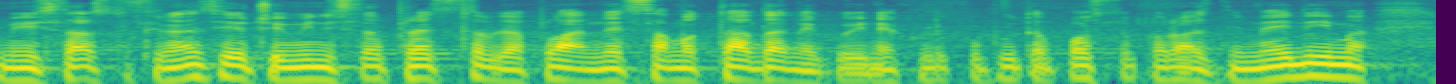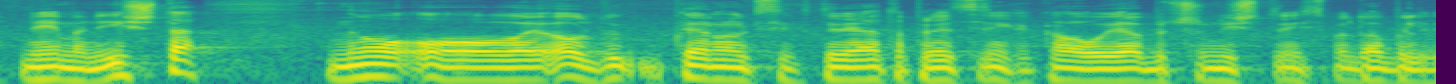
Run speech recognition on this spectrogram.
Ministarstvo financije, čiji ministar predstavlja plan ne samo tada, nego i nekoliko puta posle po raznim medijima, nema ništa. No, ovaj, od generalnog sekretarijata predsjednika, kao i obično, ništa nismo dobili,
